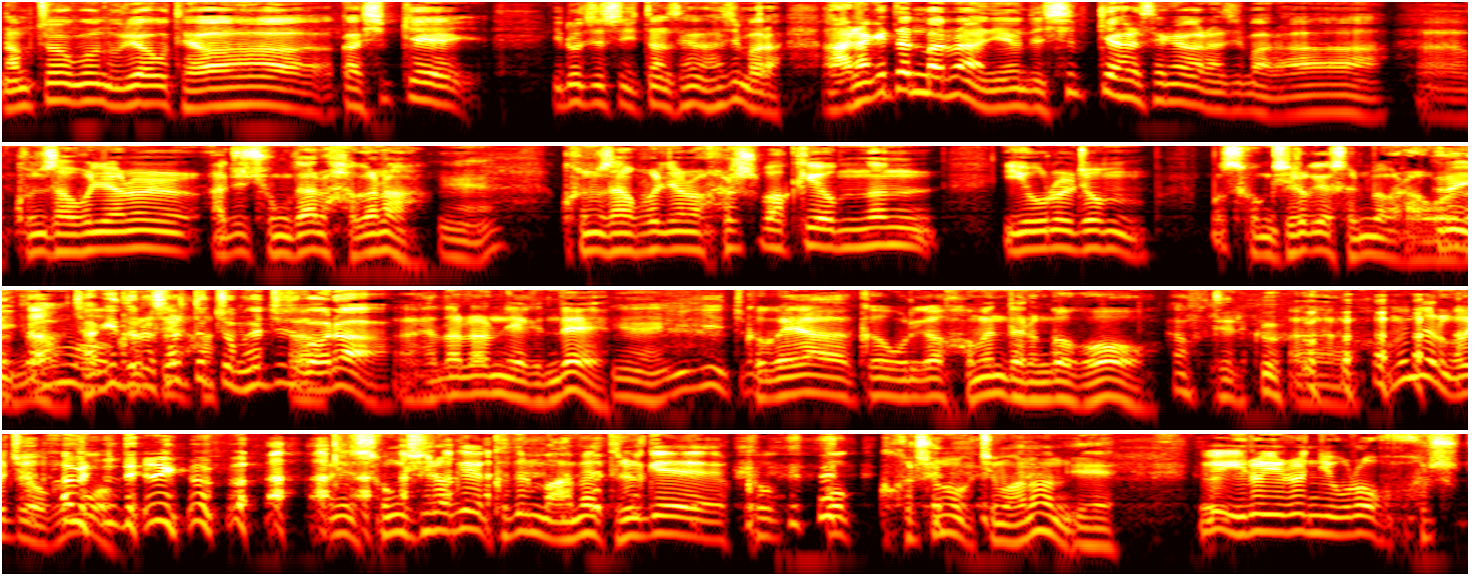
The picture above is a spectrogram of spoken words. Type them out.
남쪽은 우리하고 대화가 쉽게 이루어질 수 있다는 생각하지 마라. 안 하겠다는 말은 아니에요. 근데 쉽게 할 생각을 하지 마라. 어, 군사훈련을 아주 중단하거나 예. 군사훈련을 할 수밖에 없는 이유를 좀 뭐 성실하게 설명을 하고 그러니까 그러는데 뭐 자기들을 설득 좀 하- 해주거라. 어, 해달라는 얘기인데 예, 이게 좀 그거야 그 우리가 하면 되는 거고 하면 되는 거고 어, 하면 되는 거죠. 하면 되는 거고 아니 성실하게 그들 마음에 들게 꼭 할 수는 없지만은 예. 이거 이런 이런 이유로 할, 수,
